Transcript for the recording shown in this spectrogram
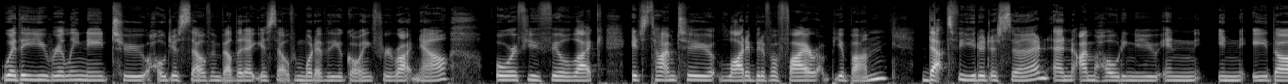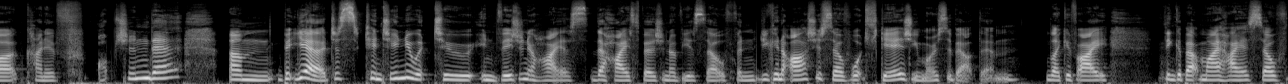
whether you really need to hold yourself and validate yourself in whatever you're going through right now, or if you feel like it's time to light a bit of a fire up your bum, that's for you to discern. And I'm holding you in in either kind of option there. Um, but yeah, just continue it to envision your highest the highest version of yourself, and you can ask yourself what scares you most about them. Like if I think about my higher self,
